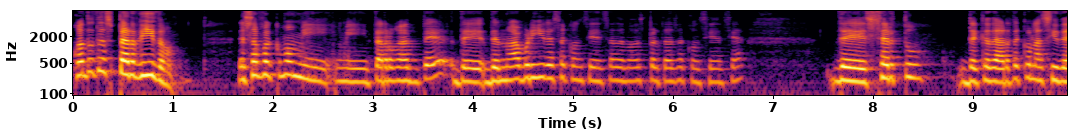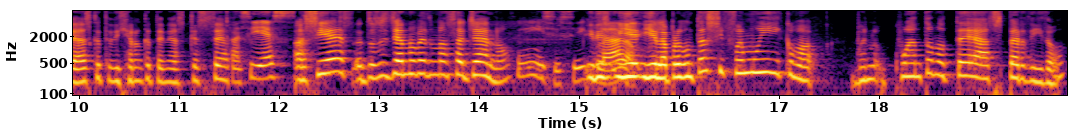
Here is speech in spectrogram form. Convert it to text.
cuánto te has perdido? Esa fue como mi, mi interrogante de, de no abrir esa conciencia, de no despertar esa conciencia, de ser tú, de quedarte con las ideas que te dijeron que tenías que ser. Así es. Así es, entonces ya no ves más allá, ¿no? Sí, sí, sí, y, claro. y, y la pregunta sí fue muy como, bueno, ¿cuánto no te has perdido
